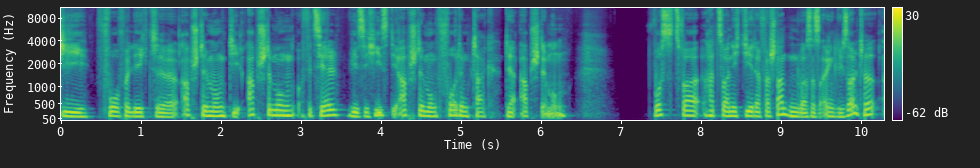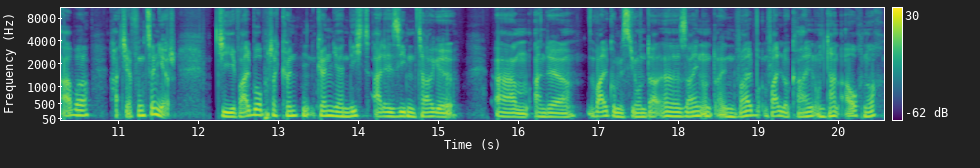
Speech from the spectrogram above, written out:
die vorverlegte Abstimmung, die Abstimmung offiziell, wie sie hieß, die Abstimmung vor dem Tag der Abstimmung wusste zwar, hat zwar nicht jeder verstanden, was das eigentlich sollte, aber hat ja funktioniert. Die Wahlbeobachter könnten, können ja nicht alle sieben Tage ähm, an der Wahlkommission da, äh, sein und in Wahl, Wahllokalen und dann auch noch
